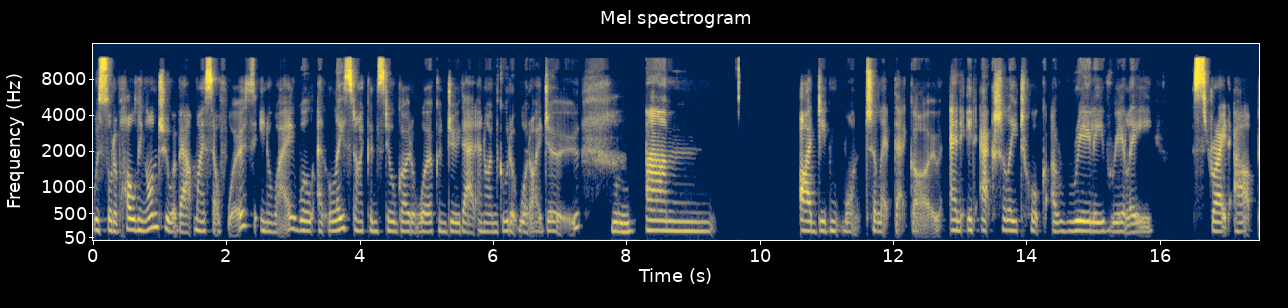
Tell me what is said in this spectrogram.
was sort of holding on to about my self worth in a way. Well, at least I can still go to work and do that, and I'm good at what I do. mm, Um, I didn't want to let that go. And it actually took a really, really straight up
